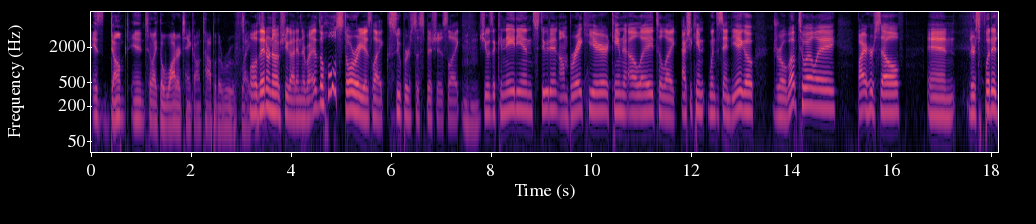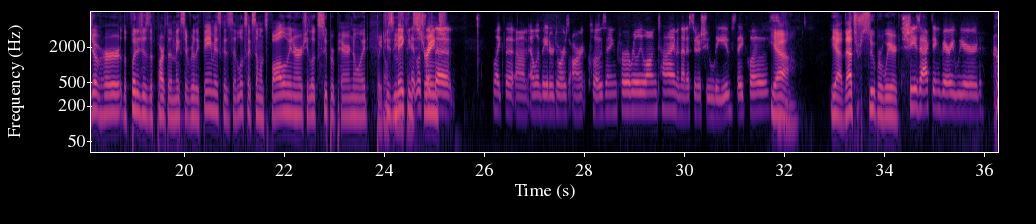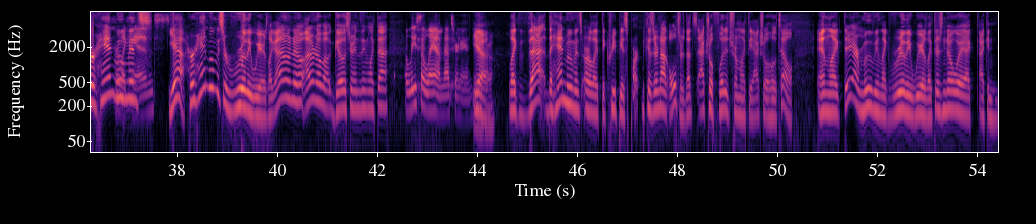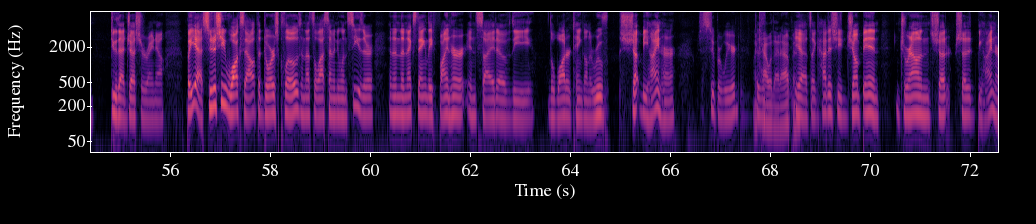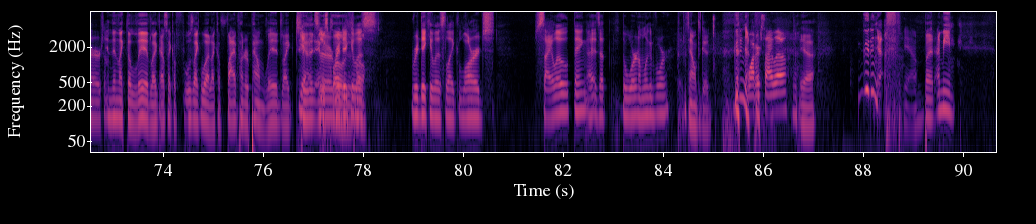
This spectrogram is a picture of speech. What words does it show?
is dumped into like the water tank on top of the roof. Like, Well, they don't know if she got in there, but the whole story is like super suspicious. Like, Mhm. she was a Canadian student on break here, came to LA to like actually came went to San Diego, drove up to LA by herself, and there's footage of her. The footage is the part that makes it really famous because it looks like someone's following her. She looks super paranoid. But you don't She's see making. It looks strange. like the like the um, elevator doors aren't closing for a really long time, and then as soon as she leaves, they close. yeah, yeah, that's super weird. She's acting very weird. Her hand Her like movements. hands. Yeah, her hand movements are really weird. Like I don't know, I don't know about ghosts or anything like that. Elisa Lam, that's her name. Yeah. Like that the hand movements are like the creepiest part because they're not altered. That's actual footage from like the actual hotel. And like they are moving like really weird. Like there's no way I, I can do that gesture right now. But yeah, as soon as she walks out, the doors close and that's the last time anyone sees her. And then the next thing they find her inside of the the water tank on the roof shut behind her, which is super weird. Like, how would that happen? Yeah, it's like how did she jump in, drown, and shut shut it behind her or something? And then like the lid, like that's like a was like what, like a five hundred pound lid, like to yeah, the, it's it was ridiculous, ridiculous like large silo thing. Uh, Is that the word I'm looking for? It sounds good. Good enough. Water silo. Yeah. Good enough. Yeah, but I mean,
